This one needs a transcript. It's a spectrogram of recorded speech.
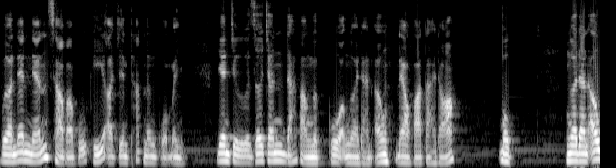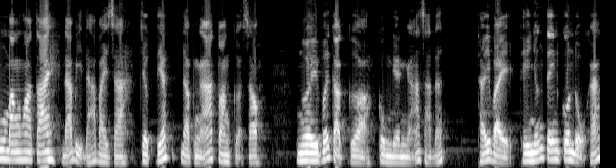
vừa nén nén xả vào vũ khí ở trên thắt lưng của mình. Điền trừ giơ chân đá vào ngực của người đàn ông đeo hoa tai đó. Bụp! Người đàn ông mang hoa tai đã bị đá bay ra, trực tiếp đập ngã toang cửa sau. Người với cả cửa cùng liền ngã ra đất. Thấy vậy thì những tên côn đồ khác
